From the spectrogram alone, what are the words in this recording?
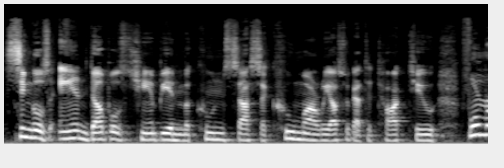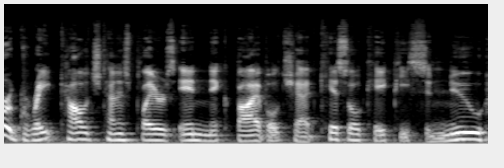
singles and doubles champion Mukund Sasikumar. We also got to talk to former great college tennis players in Nick Bybel, Chad Kissel, KP Sanu.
